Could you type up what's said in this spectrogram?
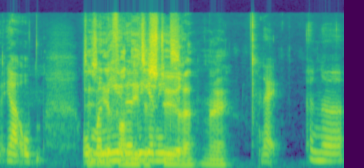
ja, op, op Het is in manieren ieder geval niet die te je niet... sturen. Nee. Nee. En eh,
